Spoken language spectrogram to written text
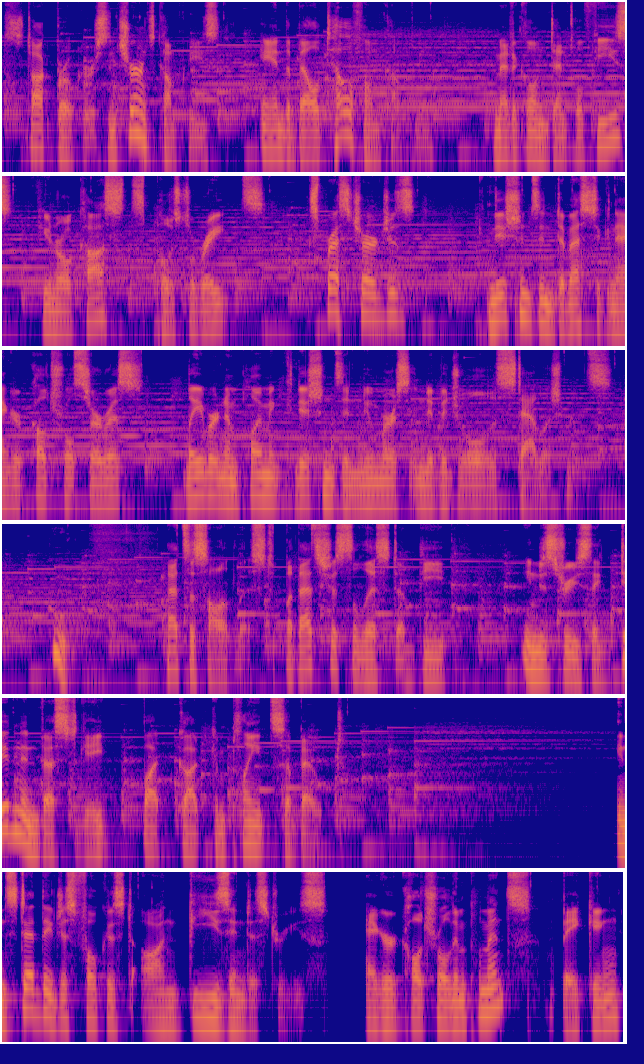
stockbrokers, insurance companies, and the Bell Telephone Company, medical and dental fees, funeral costs, postal rates, express charges, conditions in domestic and agricultural service, labor and employment conditions in numerous individual establishments. Whew, that's a solid list, but that's just a list of the industries they didn't investigate but got complaints about. Instead, they just focused on these industries agricultural implements, baking,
